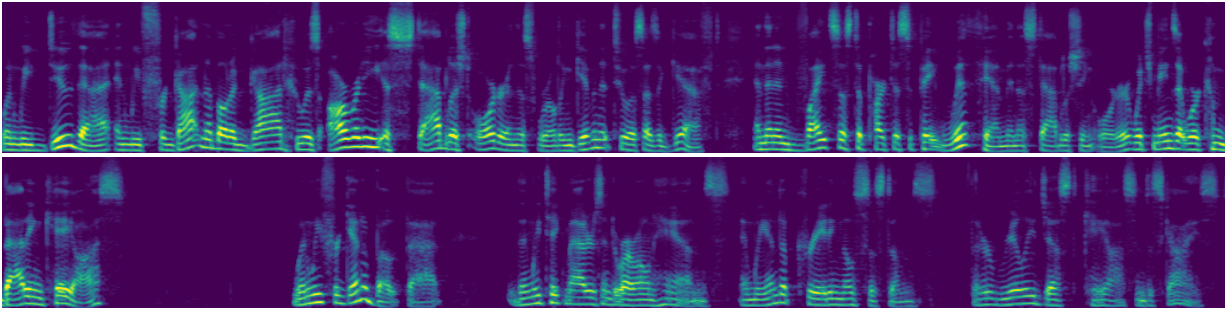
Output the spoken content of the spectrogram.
when we do that and we've forgotten about a God who has already established order in this world and given it to us as a gift, and then invites us to participate with Him in establishing order, which means that we're combating chaos when we forget about that, then we take matters into our own hands and we end up creating those systems that are really just chaos in disguise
